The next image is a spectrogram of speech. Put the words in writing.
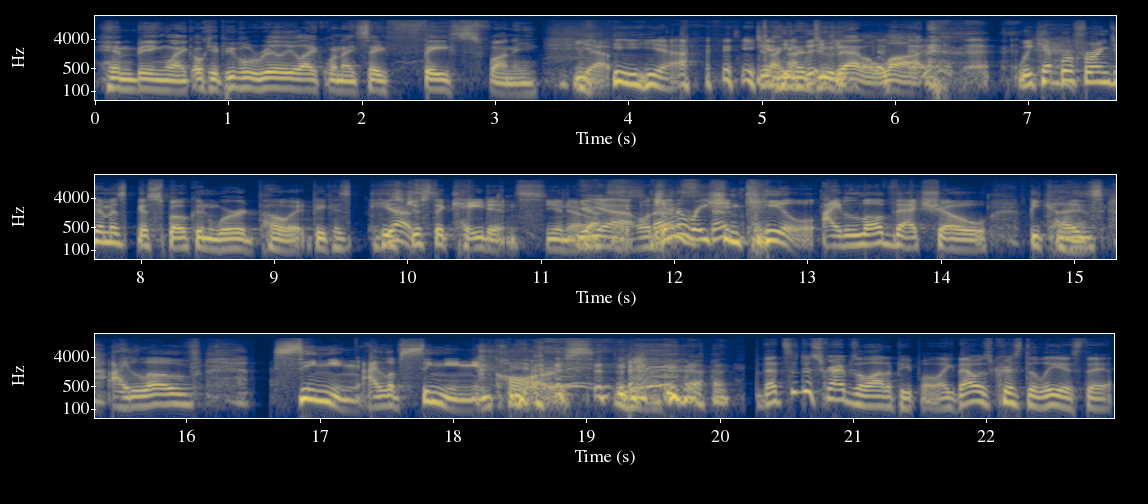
him being like, okay, people really like when I say face funny. Yeah. yeah. I'm gonna do that a lot. We kept referring to him as like a spoken word poet because he's Yes. just a cadence, you know. Yes. Yeah, well, that was- Generation Kill. I love that show because I love singing. I love singing in cars. That's it describes a lot of people. Like that was Chris D'Elias. That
